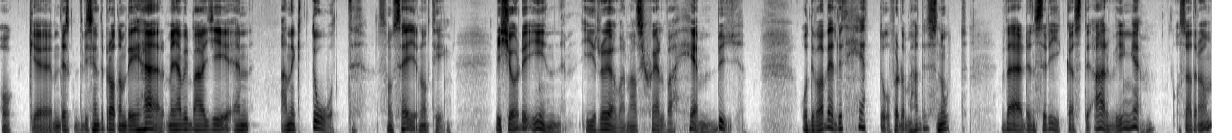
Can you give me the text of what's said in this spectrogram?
Och eh, det, vi ska inte prata om det här, men jag vill bara ge en anekdot som säger någonting. Vi körde in i rövarnas själva hemby. Och det var väldigt hett då, för de hade snott världens rikaste arvinge. Och så hade de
